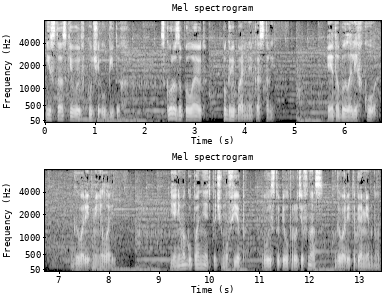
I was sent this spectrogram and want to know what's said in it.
и стаскивают в куче убитых. Скоро запылают погребальные костры. «Это было легко», — говорит Минилай. «Я не могу понять, почему Феб выступил против нас», — говорит Агамемнон.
